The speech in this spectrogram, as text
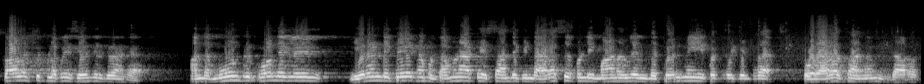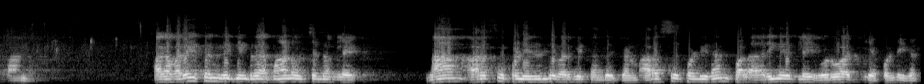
ஸ்காலர்ஷிப்ல போய் சேர்ந்திருக்கிறாங்க. அந்த மூன்று குழந்தைகளில் இரண்டு பேர் நம்ம தமிழ்நாட்டை சார்ந்திருக்கின்ற அரசு பள்ளி மாணவர்கள் இந்த பெருமையை பெற்றிருக்கின்ற ஒரு அரசாங்கம் இந்த அரசாங்கம். ஆக வருகை மாணவ செல்வங்களே நாம் அரசு பள்ளியிலிருந்து வருகை தந்திருக்கணும் அரசு பள்ளி தான் பல அறிஞர்களை உருவாக்கிய பள்ளிகள்.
